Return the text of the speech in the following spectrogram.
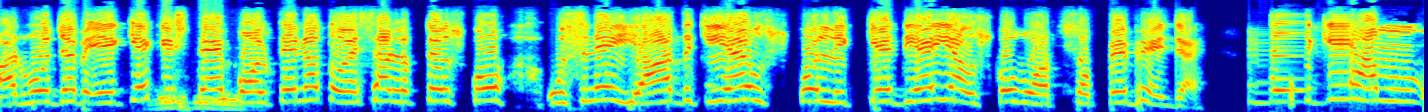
और वो जब एक एक स्टेप बोलते हैं ना तो ऐसा लगता है उसको उसने याद किया है उसको लिख के दिया या उसको व्हाट्सएप पे भेजा है। कि हम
